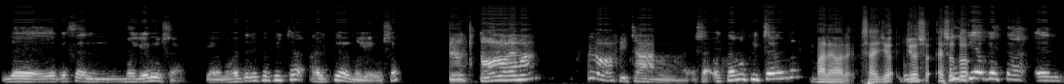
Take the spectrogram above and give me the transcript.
de, yo qué sé, el Mollerusa. Y a lo mejor tenéis que fichar al tío del Mollerusa. Pero todo lo demás, lo va a fichar. O sea, estamos fichando Vale, vale. O sea, yo, yo eso, eso un tío que está en-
